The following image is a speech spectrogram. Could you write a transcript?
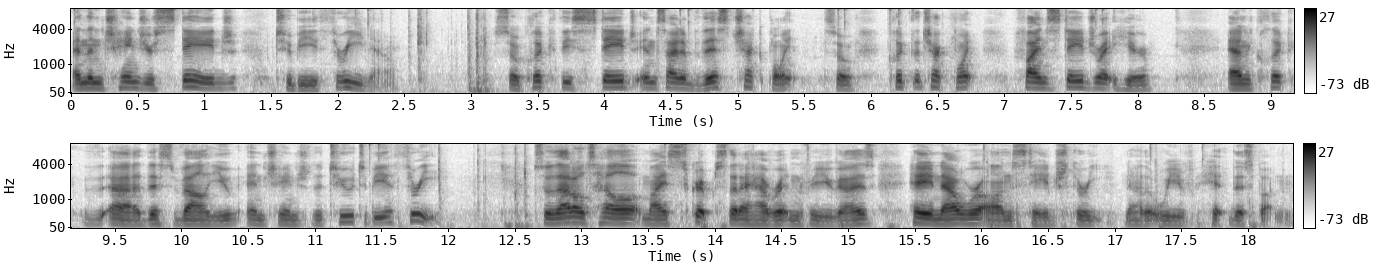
and then change your stage to be 3 now. So click the stage inside of this checkpoint. So click the checkpoint, find stage right here, and click uh, this value and change the 2 to be a 3. So that'll tell my scripts that I have written for you guys, hey, now we're on stage 3, now that we've hit this button.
